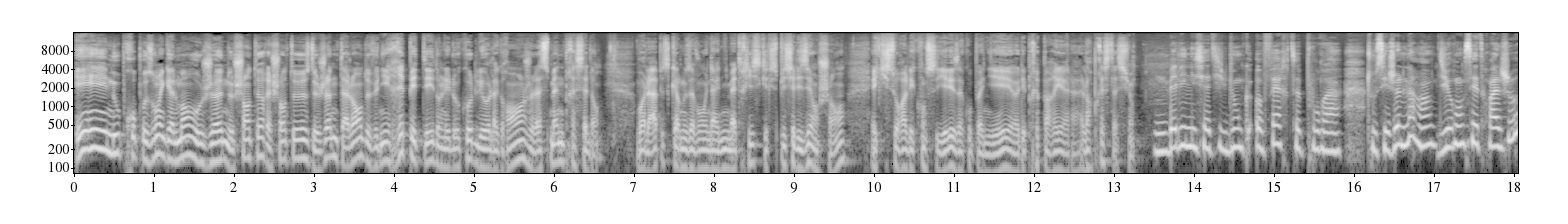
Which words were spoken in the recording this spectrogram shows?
Et nous proposons également aux jeunes chanteurs et chanteuses de jeunes talents de venir répéter dans les locaux de Léo Lagrange la semaine précédente. Voilà, parce que nous avons une animatrice qui est spécialisée en chant et qui saura les conseiller, les accompagner, euh, les préparer à, leur prestation. Une belle initiative donc offerte pour euh, tous ces jeunes-là hein, durant ces trois jours.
